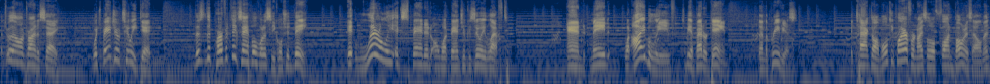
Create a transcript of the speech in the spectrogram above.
That's really all I'm trying to say. Which Banjo-Tooie did. This is the perfect example of what a sequel should be. It literally expanded on what Banjo-Kazooie left. And made what I believe to be a better game than the previous. It tacked on multiplayer for a nice little fun bonus element.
